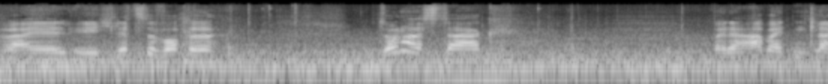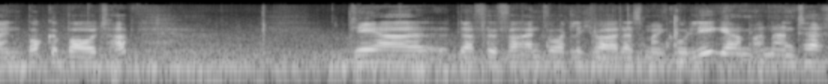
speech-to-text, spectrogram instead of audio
weil ich letzte Woche Donnerstag bei der Arbeit einen kleinen Bock gebaut habe, der dafür verantwortlich war, dass mein Kollege am anderen Tag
